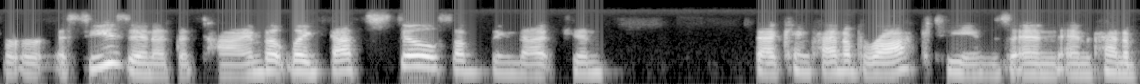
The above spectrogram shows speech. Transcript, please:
for a season at the time, but like that's still something that can that can kind of rock teams and and kind of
